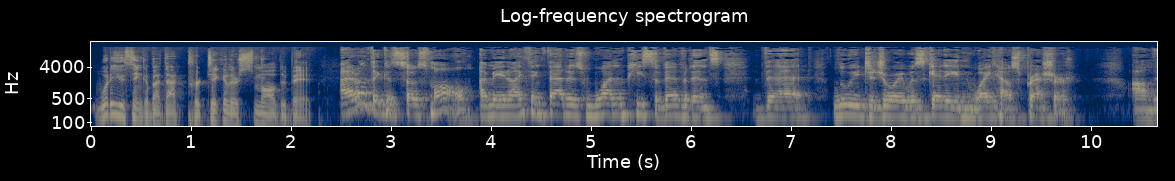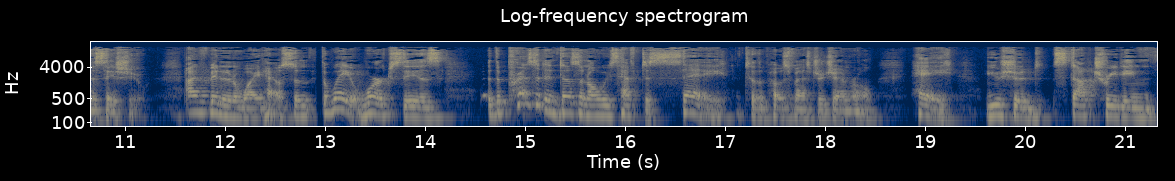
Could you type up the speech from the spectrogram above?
What do you think about that particular small debate? I don't think it's so small. I mean, I think that is one piece of evidence that Louis DeJoy was getting White House pressure on this issue. I've been in a White House, and the way it works is the president doesn't always have to say to the postmaster general, hey, you should stop treating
